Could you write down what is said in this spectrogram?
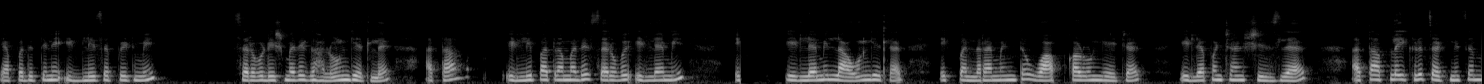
या पद्धतीने इडलीचं पीठ मी सर्व डिशमध्ये घालून घेतलं आहे आता इडली पात्रामध्ये सर्व इडल्या मी एक इडल्या मी लावून घेतल्यात. एक पंधरा मिनटं वाफ काढून घ्यायच्या आहेत इडल्या पण छान शिजल्या आहेत आता आपलं इकडे चटणीचं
